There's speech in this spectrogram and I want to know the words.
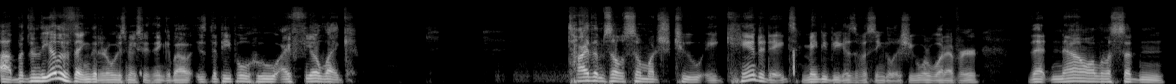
Uh, but then the other thing that it always makes me think about is the people who I feel like tie themselves so much to a candidate, maybe because of a single issue or whatever, that now all of a sudden,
